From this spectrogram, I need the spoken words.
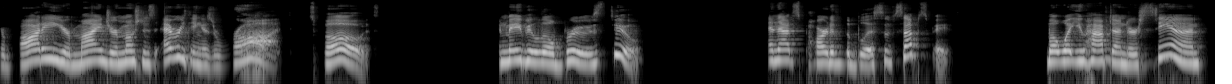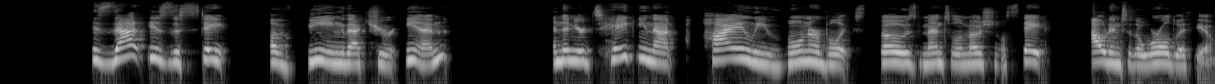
your body, your mind, your emotions, everything is raw, exposed and maybe a little bruised too. And that's part of the bliss of subspace. But what you have to understand is that is the state of being that you're in. And then you're taking that highly vulnerable, exposed mental, emotional state out into the world with you.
